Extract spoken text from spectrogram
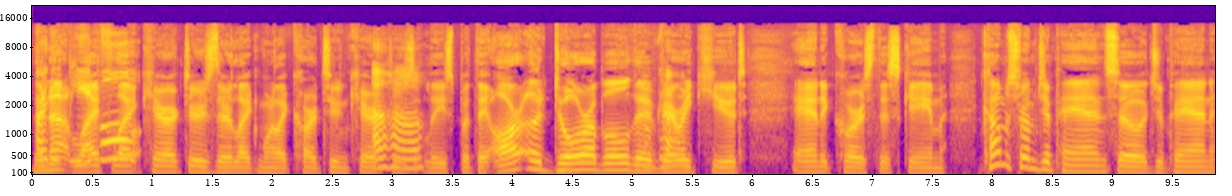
They're not lifelike characters. They're like more like cartoon characters -huh. at least, but they are adorable. They're Okay. very cute. And of course, this game comes from Japan, so Japan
